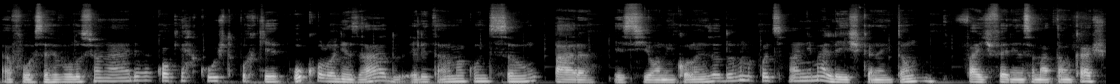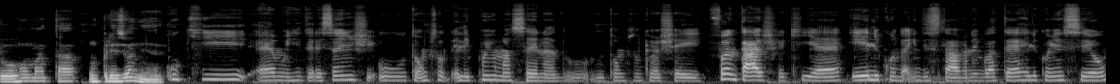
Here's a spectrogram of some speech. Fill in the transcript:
a força revolucionária a qualquer custo, porque o colonizado ele tá numa condição para esse homem colonizador numa condição animalesca, né? Então faz diferença matar um cachorro ou matar um prisioneiro. O que é muito interessante, o Thompson, ele põe uma cena do, do Thompson que eu achei fantástica, que é ele, quando ainda estava na Inglaterra, ele conheceu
